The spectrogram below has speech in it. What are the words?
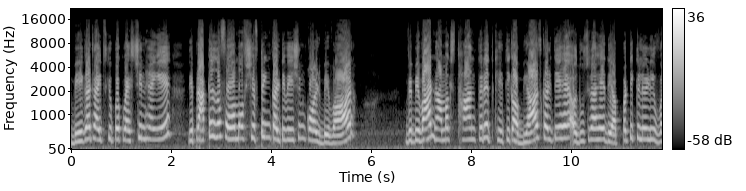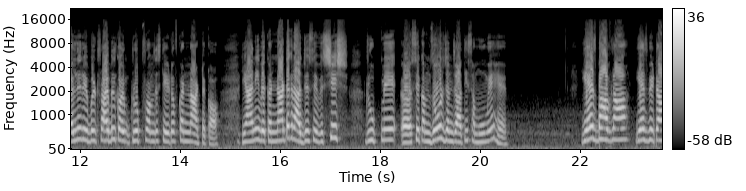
बेगा ट्राइब्स के ऊपर क्वेश्चन है ये। They practice a form of shifting cultivation called Bewar वे बेवार नामक स्थानांतरित खेती का अभ्यास करते हैं और दूसरा है they are particularly vulnerable tribal group from the state of Karnataka यानी वे कर्नाटक राज्य से विशेष रूप में आ, से कमज़ोर जनजाति समूह में है। यस भावना यस बेटा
